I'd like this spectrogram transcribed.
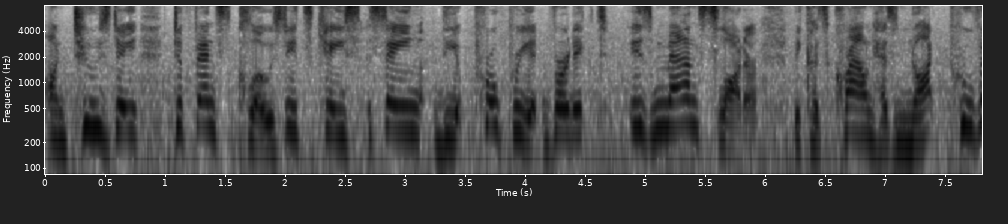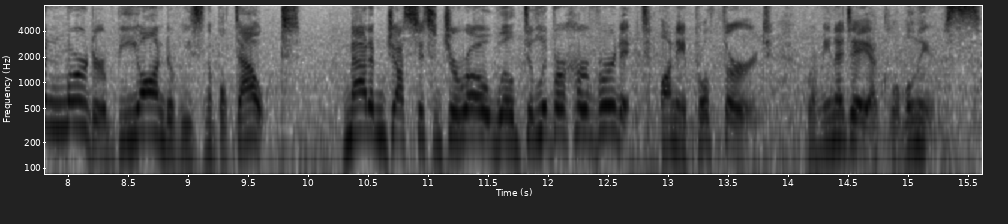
On Tuesday, defense closed its case saying the appropriate verdict is manslaughter because Crown has not proven murder beyond a reasonable doubt. Madam Justice Giroux will deliver her verdict on April 3rd. Rumina Daya, Global News.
